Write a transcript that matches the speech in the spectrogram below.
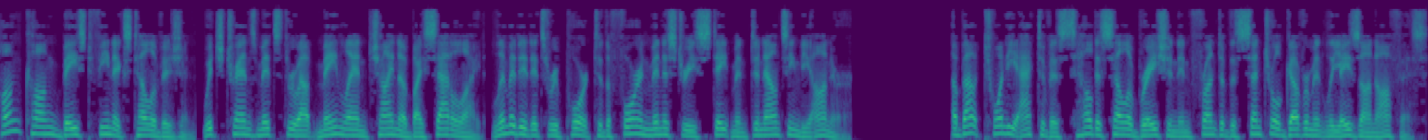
Hong Kong-based Phoenix Television, which transmits throughout mainland China by satellite, limited its report to the Foreign Ministry's statement denouncing the honor. About 20 activists held a celebration in front of the Central Government Liaison Office.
